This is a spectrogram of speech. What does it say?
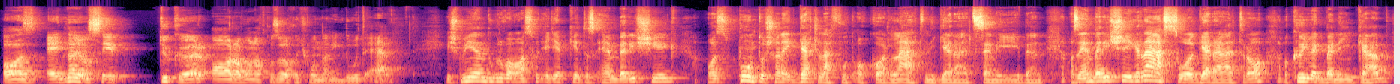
az egy nagyon szép tükör arra vonatkozólag, hogy honnan indult el. És milyen durva az, hogy egyébként az emberiség az pontosan egy Detlafot akar látni Gerált személyében. Az emberiség rászól Geráltra, a könyvekben inkább,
